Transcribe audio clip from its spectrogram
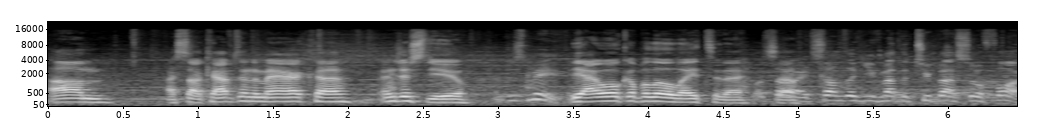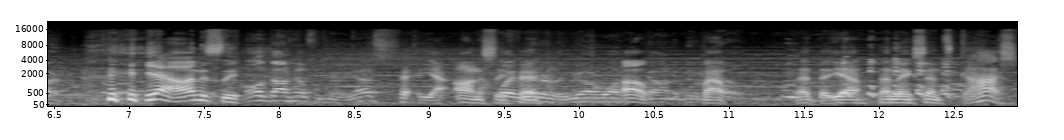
Um, I saw Captain America and just you. And just me. Yeah, I woke up a little late today. That's so- alright. Sounds like you've met the two best so far. yeah, honestly. All downhill from here, yes? Yeah, honestly. Quite fair. literally. We are walking Oh, down a bit of a wow. That, that- yeah, that makes sense. Gosh,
